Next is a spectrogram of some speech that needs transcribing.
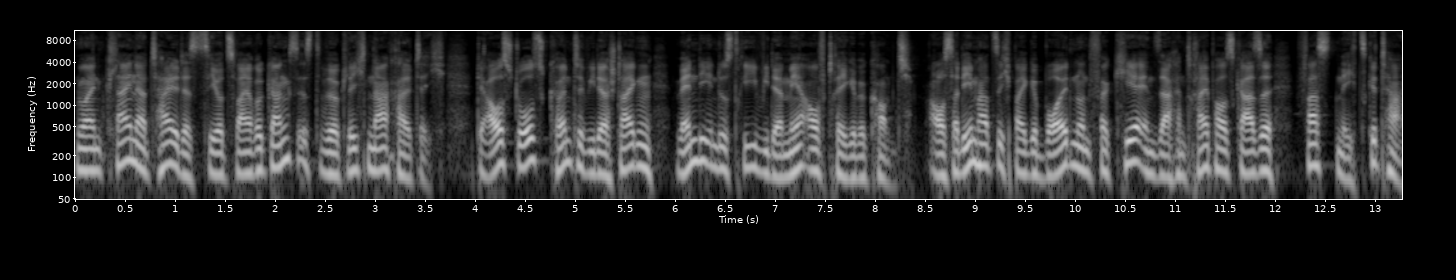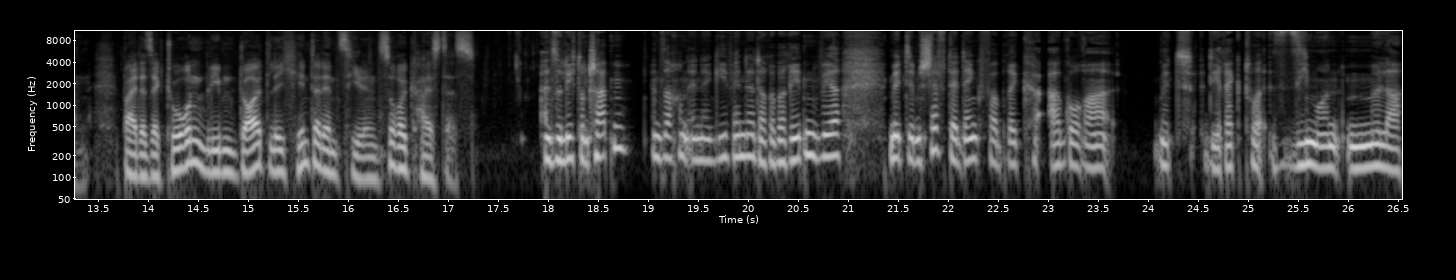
nur ein kleiner Teil des CO2-Rückgangs ist wirklich nachhaltig. Der Ausstoß könnte wieder steigen, wenn die Industrie wieder mehr Aufträge bekommt. Außerdem hat sich bei Gebäuden und Verkehr in Sachen Treibhausgase fast nichts getan. Beide Sektoren blieben deutlich hinter den Zielen zurück, heißt es. Also Licht und Schatten in Sachen Energiewende, darüber reden wir mit dem Chef der Denkfabrik Agora, mit Direktor Simon Müller.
